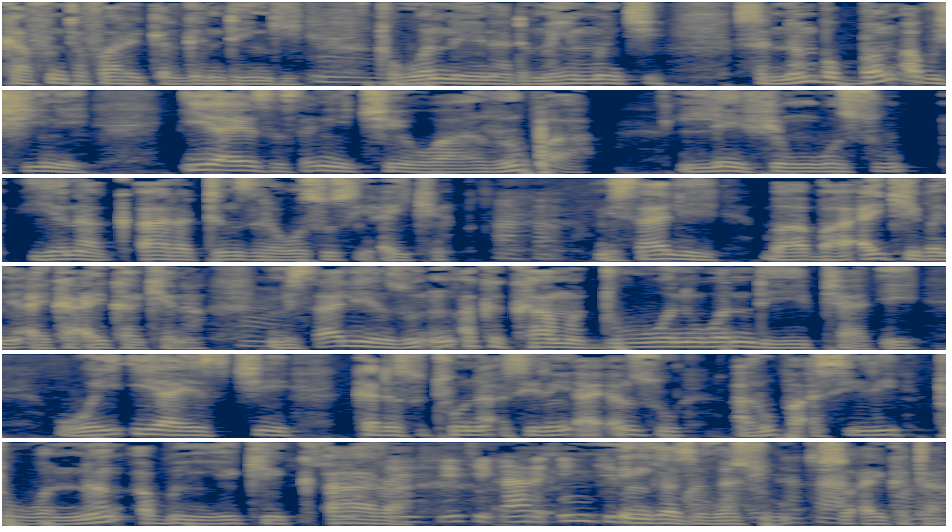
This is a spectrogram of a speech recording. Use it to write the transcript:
kafin ta fara kirgan dangi mm. to wannan yana da mahimmanci sannan babban abu shine iyaye su sani cewa rufa laifin wasu yana ƙara tunzura wasu su yi aikin misali ba, ba aiki ba ne aika-aika kenan mm. misali yanzu in aka kama duk wani wanda ya fyaɗe wai iyaye su ce kada su tona asirin 'ya'yansu a rufe asiri to wannan abun yake kara ingaza wasu su aikata.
